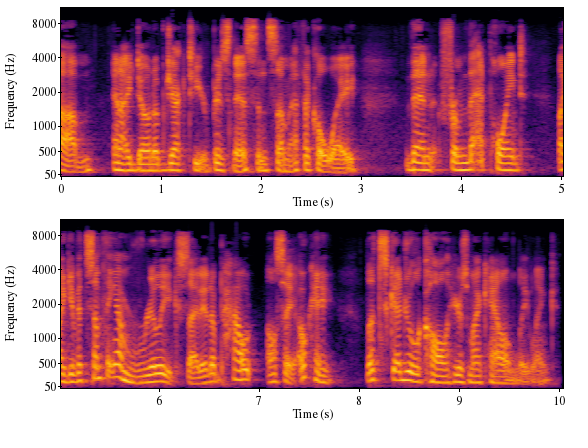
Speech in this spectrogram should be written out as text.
um, and I don't object to your business in some ethical way, then from that point, like if it's something I'm really excited about, I'll say, okay, let's schedule a call. Here's my Calendly link.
